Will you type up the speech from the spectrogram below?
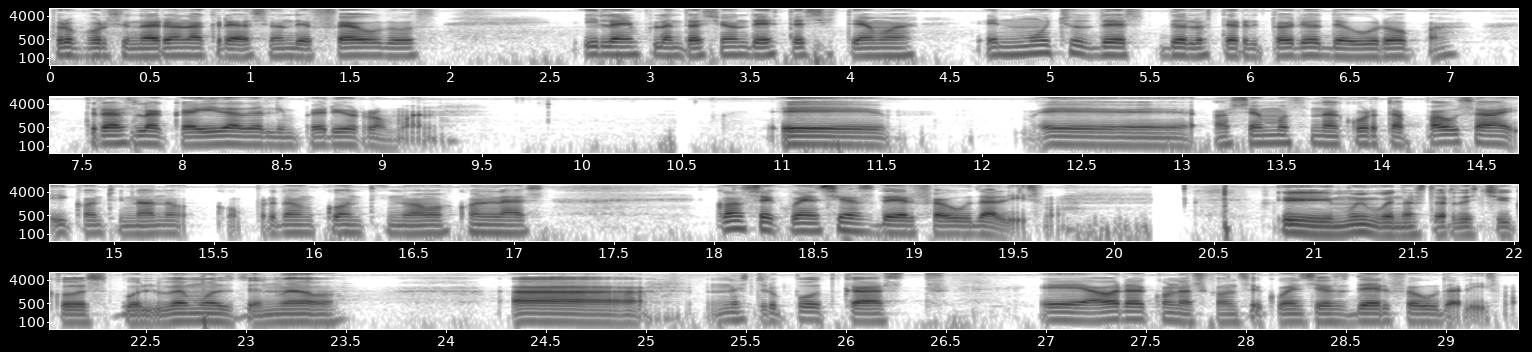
proporcionaron la creación de feudos y la implantación de este sistema en muchos de los territorios de Europa tras la caída del Imperio Romano. Eh, eh, hacemos una corta pausa y continuando, perdón, continuamos con las consecuencias del feudalismo. Y muy buenas tardes chicos, volvemos de nuevo a nuestro podcast, eh, ahora con las consecuencias del feudalismo.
